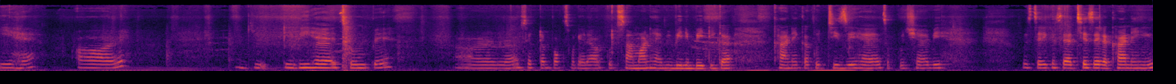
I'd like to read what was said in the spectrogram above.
ये है। और ये टीवी है, इस रूम पे। और सेटअप बॉक्स वगैरह और कुछ सामान है अभी। मेरी बेटी का खाने का कुछ चीज़ें है, सब कुछ है अभी। उस तरीके से अच्छे से रखा नहीं।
